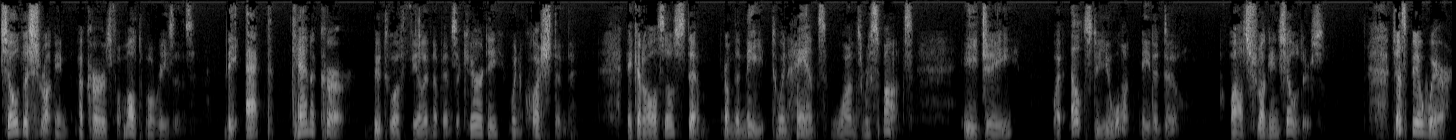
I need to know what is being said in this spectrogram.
Shoulder shrugging occurs for multiple reasons. The act can occur due to a feeling of insecurity when questioned. It can also stem from the need to enhance one's response, e.g., what else do you want me to do? While shrugging shoulders. Just be aware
